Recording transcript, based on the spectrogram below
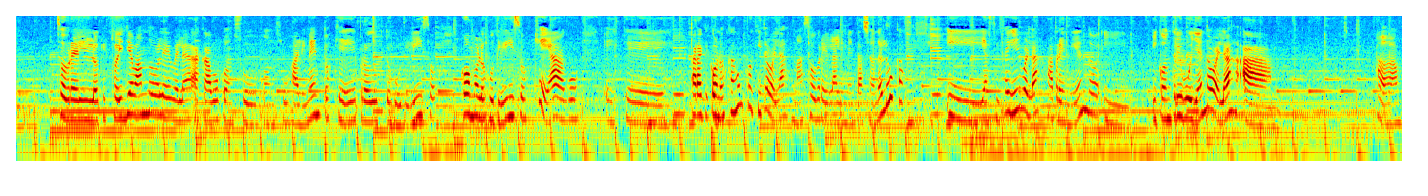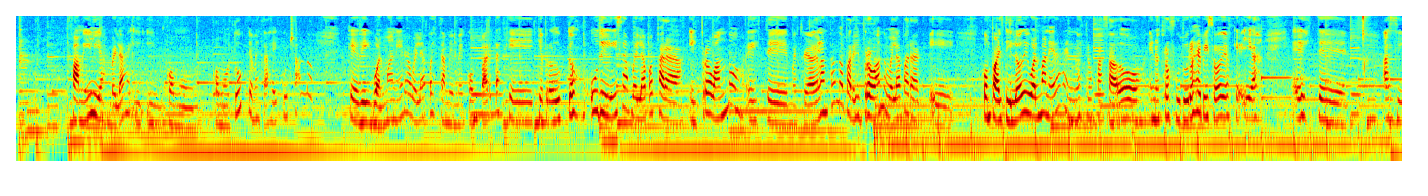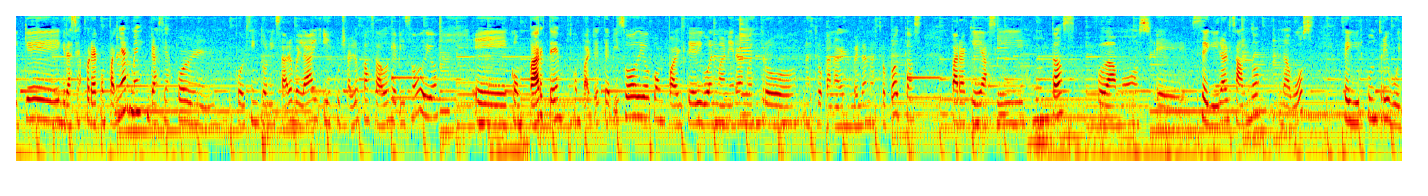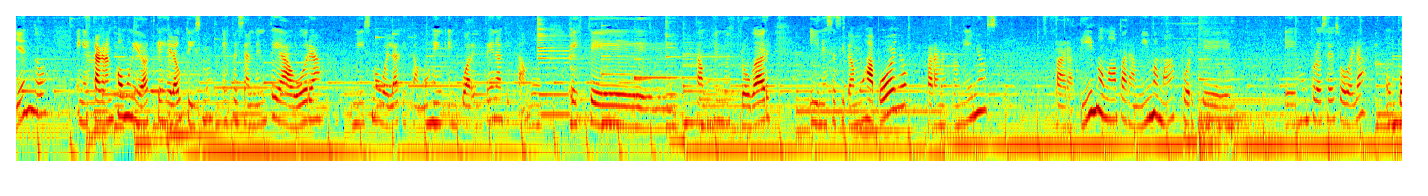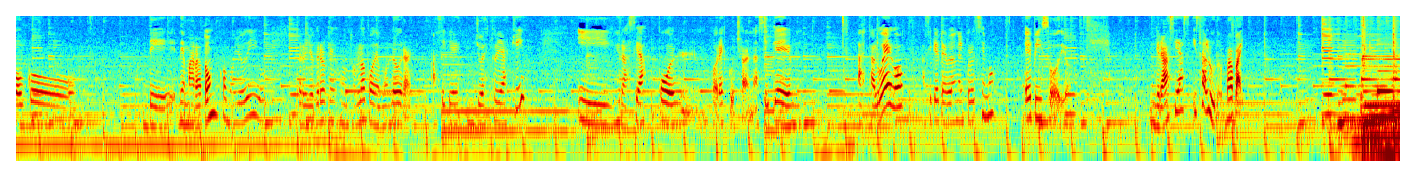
sobre lo que estoy llevándole, ¿verdad? A cabo con, su, con sus alimentos, qué productos utilizo, cómo los utilizo, qué hago. Este, para que conozcan un poquito ¿verdad? más sobre la alimentación de Lucas y así seguir ¿verdad? aprendiendo y, contribuyendo ¿verdad? A, familias ¿verdad? Y, como, tú que me estás escuchando que de igual manera, ¿verdad? Pues también me compartas qué, productos utilizas, ¿verdad? Pues para ir probando, este, me estoy adelantando para ir probando, ¿verdad? Para que compartirlo de igual manera en nuestros pasados, en nuestros futuros episodios que. Este, así que gracias por acompañarme, gracias por, sintonizar ¿verdad? y escuchar los pasados episodios. Eh, comparte, comparte este episodio, comparte de igual manera nuestro, nuestro canal, ¿verdad? nuestro podcast, para que así juntas podamos eh, seguir alzando la voz, seguir contribuyendo en esta gran comunidad que es el autismo, especialmente ahora mismo, ¿verdad? Que estamos en, cuarentena, que estamos, este, estamos en nuestro hogar y necesitamos apoyo para nuestros niños, para ti mamá, para mi mamá, porque es un proceso, ¿verdad? Un poco de, de maratón, como yo digo, pero yo creo que juntos lo podemos lograr. Así que yo estoy aquí y gracias por, por escucharme. Así que hasta luego, así que te veo en el próximo episodio. Gracias y saludos. Bye bye.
